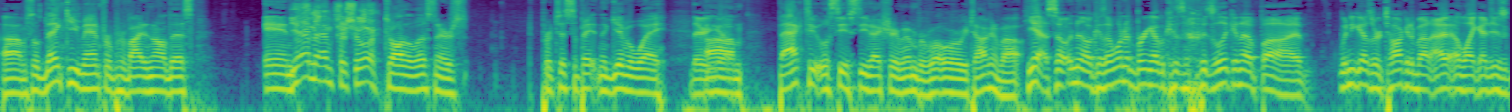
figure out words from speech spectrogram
Um, so thank you, man, for providing all this, and Yeah, man, for sure. to all the listeners, participate in the giveaway. There you um, go. Back to let's see if Steve actually remember what were we talking about. Yeah. So no, because I want to bring up because I was looking up uh, when you guys were talking about. I I- like I just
